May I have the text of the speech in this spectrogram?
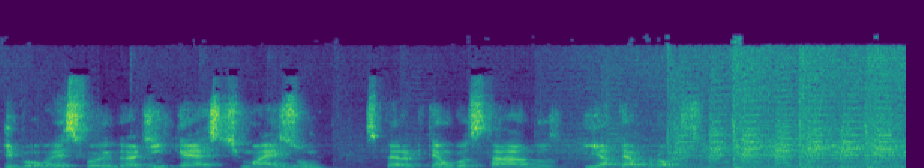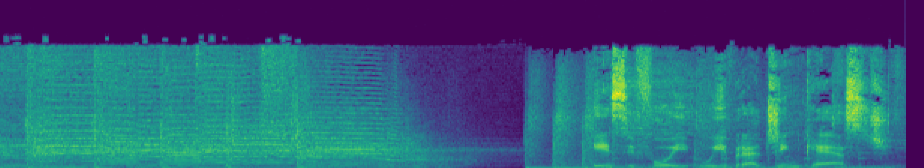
Que bom. Esse foi o Ibradimcast, mais um. Espero que tenham gostado e até a próxima. Esse foi o Ibradimcast.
